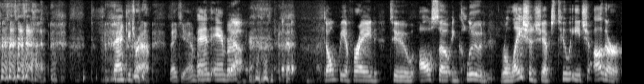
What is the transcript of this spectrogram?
Thank you, Trav. Thank you, Amber. And Amber. Yeah. don't be afraid to also include relationships to each other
